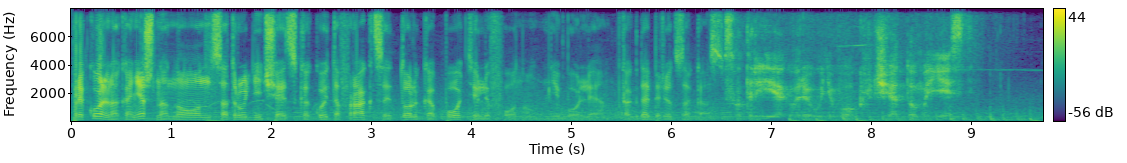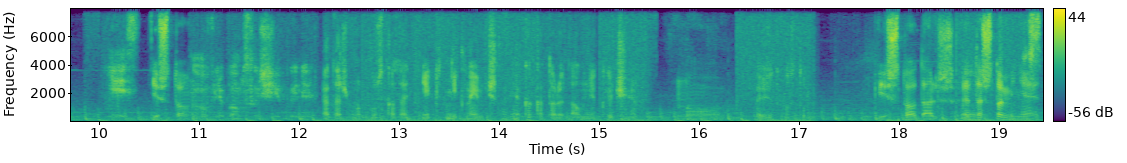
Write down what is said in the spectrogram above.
Прикольно, конечно, но он сотрудничает с какой-то фракцией только по телефону, не более, когда берет заказ. Смотри, я говорю, у него ключи от дома есть. Есть. И что? Но в любом случае были. Я даже могу сказать ник никнейм человека, который дал мне ключи. Ну... Перед поступ. И что дальше? Это что меняет?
